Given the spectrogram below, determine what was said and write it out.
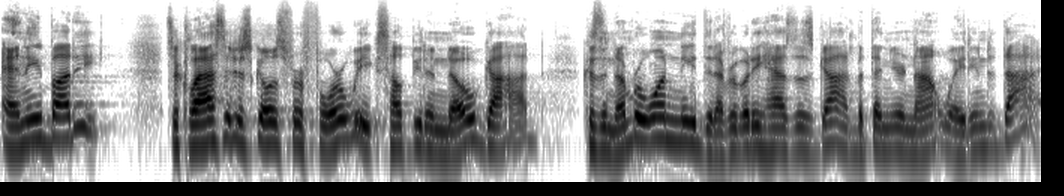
anybody. It's a class that just goes for four weeks, help you to know God, because the number one need that everybody has is God, but then you're not waiting to die.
